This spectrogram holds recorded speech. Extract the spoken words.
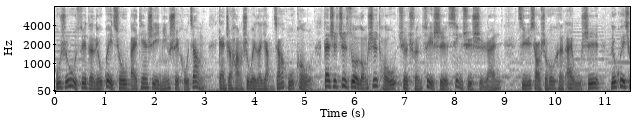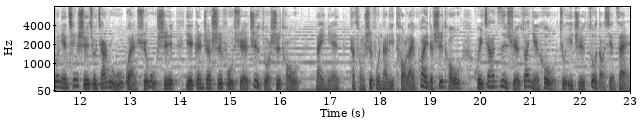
五十五岁的刘桂秋白天是一名水猴匠，干这行是为了养家糊口。但是制作龙狮头却纯粹是兴趣使然。基于小时候很爱舞狮，刘桂秋年轻时就加入武馆学舞狮，也跟着师傅学制作狮头。那一年，他从师傅那里讨来坏的狮头，回家自学钻研后，就一直做到现在。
